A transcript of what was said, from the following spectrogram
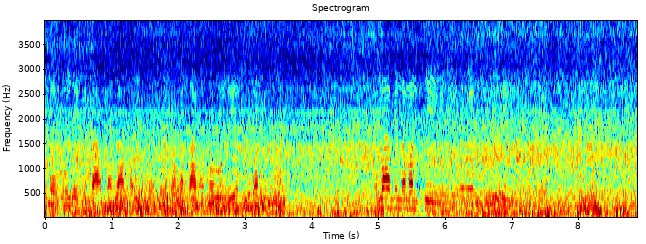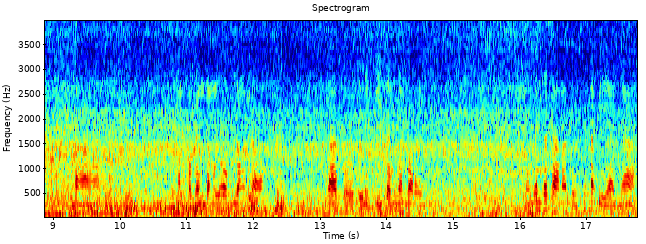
hinuli. Kasama dapat nakasama sa huli yun, di ba? Umamin naman si MMDA na magpagandang loob lang siya. Kaso tinikitan niya pa rin. Maganda sana dun sinabihan niya.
